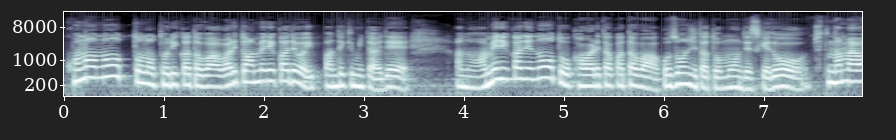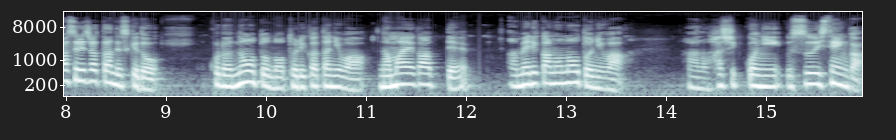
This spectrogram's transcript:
このノートの取り方は割とアメリカでは一般的みたいで、あの、アメリカでノートを買われた方はご存知だと思うんですけど、ちょっと名前忘れちゃったんですけど、これノートの取り方には名前があって、アメリカのノートにはあの、端っこに薄い線が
